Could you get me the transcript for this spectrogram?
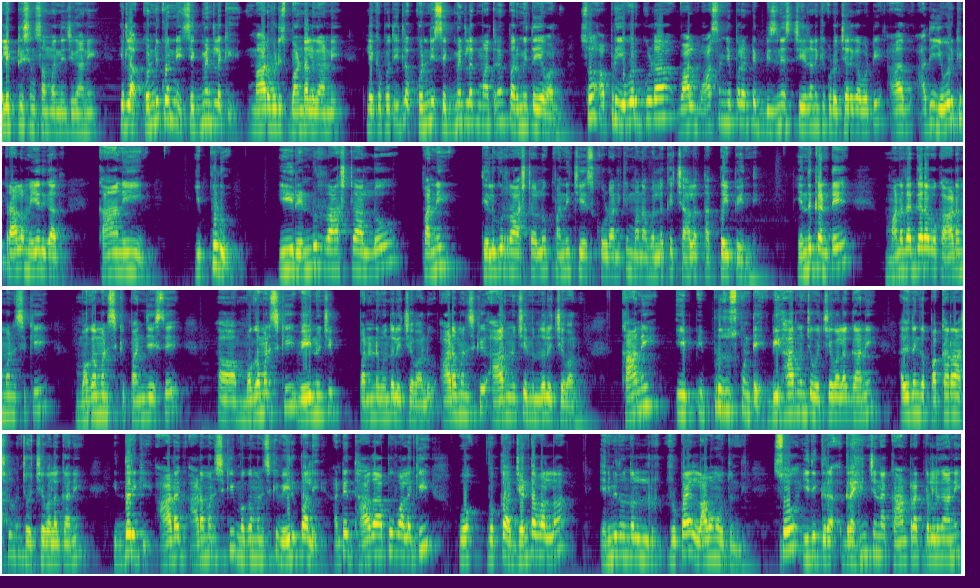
ఎలక్ట్రీషియన్ సంబంధించి కానీ ఇట్లా కొన్ని కొన్ని సెగ్మెంట్లకి మార్వడిస్ బండలు కానీ లేకపోతే ఇట్లా కొన్ని సెగ్మెంట్లకు మాత్రమే పరిమిత అయ్యేవాళ్ళు. సో అప్పుడు ఎవరికి కూడా వాళ్ళు వాసన చెప్పాలంటే బిజినెస్ చేయడానికి ఇక్కడ వచ్చారు కాబట్టి అది ఎవరికి ప్రాబ్లం అయ్యేది కాదు. కానీ ఇప్పుడు ఈ రెండు రాష్ట్రాల్లో పని తెలుగు రాష్ట్రాల్లో పని చేసుకోవడానికి మన వాళ్ళకి చాలా తక్కువైపోయింది. ఎందుకంటే మన దగ్గర ఒక ఆడ మనిషికి మగ మనిషికి పని చేస్తే మగ మనిషికి వెయ్యి నుంచి పన్నెండు వందలు ఇచ్చేవాళ్ళు ఆడ మనిషికి ఆరు నుంచి ఎనిమిది వందలు ఇచ్చేవాళ్ళు. కానీ ఈ- ఇప్పుడు చూసుకుంటే బీహార్ నుంచి వచ్చే వాళ్ళకి కానీ అదేవిధంగా పక్క రాష్ట్రాల నుంచి వచ్చే వాళ్ళకి కానీ ఇద్దరికి ఆడ ఆడ మనిషికి మగ మనిషికి వెయ్యి రూపాయలు. అంటే దాదాపు వాళ్ళకి ఒ- ఒక్క జంట వల్ల ఎనిమిది వందల రూపాయలు లాభం అవుతుంది. సో ఇది గ్ర గ్రహించిన కాంట్రాక్టర్లు కానీ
